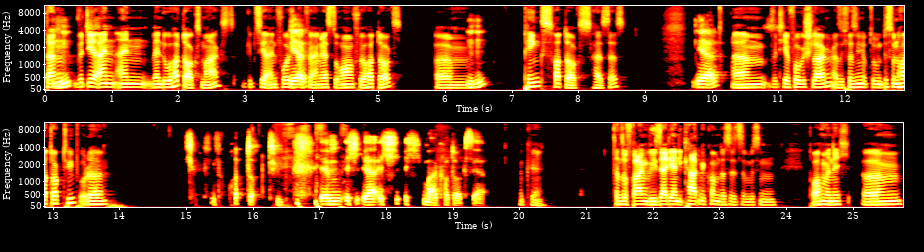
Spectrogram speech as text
Dann Mhm. wird dir ein, ein, wenn du Hotdogs magst, gibt's hier einen Vorschlag Ja. für ein Restaurant für Hotdogs. Ähm, Mhm. Pink's Hotdogs heißt das. Ja. Ähm, wird hier vorgeschlagen. Also ich weiß nicht, ob du bist du ein Hotdog-Typ oder Ein Hotdog-Typ. ähm, ich, ja, ich, ich mag Hotdogs, ja. Okay. Dann so Fragen, wie seid ihr an die Karten gekommen? Das ist jetzt so ein bisschen, brauchen wir nicht. Ähm,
